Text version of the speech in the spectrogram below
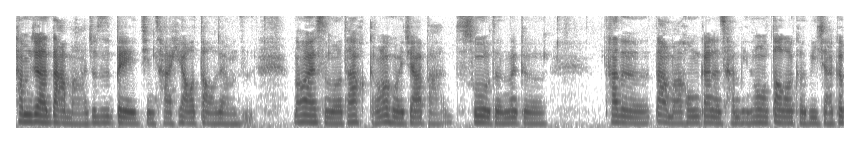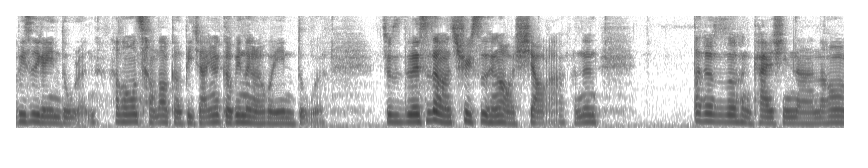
他们家的大麻就是被警察挑到这样子，然后还什么，他赶快回家把所有的那个他的大麻烘干的产品，通通倒到隔壁家。隔壁是一个印度人，他通通藏到隔壁家，因为隔壁那个人回印度了，就是类似这样的趣事，很好笑啦。反正大家都很开心啊，然后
